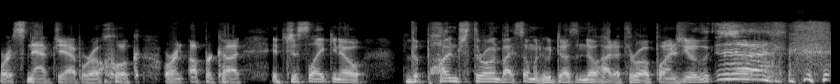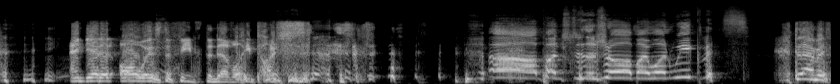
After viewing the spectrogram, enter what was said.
or a snap jab or a hook or an uppercut. It's just like you know the punch thrown by someone who doesn't know how to throw a punch. You know, like, and yet it always defeats the devil he punches. oh, punch to the jaw, my one weakness. Damn it,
